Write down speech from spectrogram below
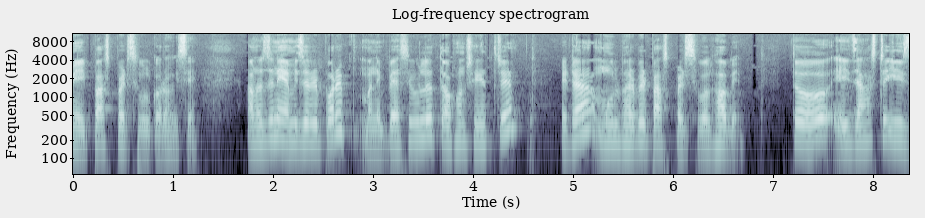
মেইড, পাস্ট পার্টিসিপল করা হয়েছে। আমরা জানি অ্যামিজারের পরে মানে প্যাসিভ হলে তখন সেক্ষেত্রে এটা মূল ভার্বের পাস্ট পার্টিসিপল হবে। তো এই জাহাজটা ইজ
